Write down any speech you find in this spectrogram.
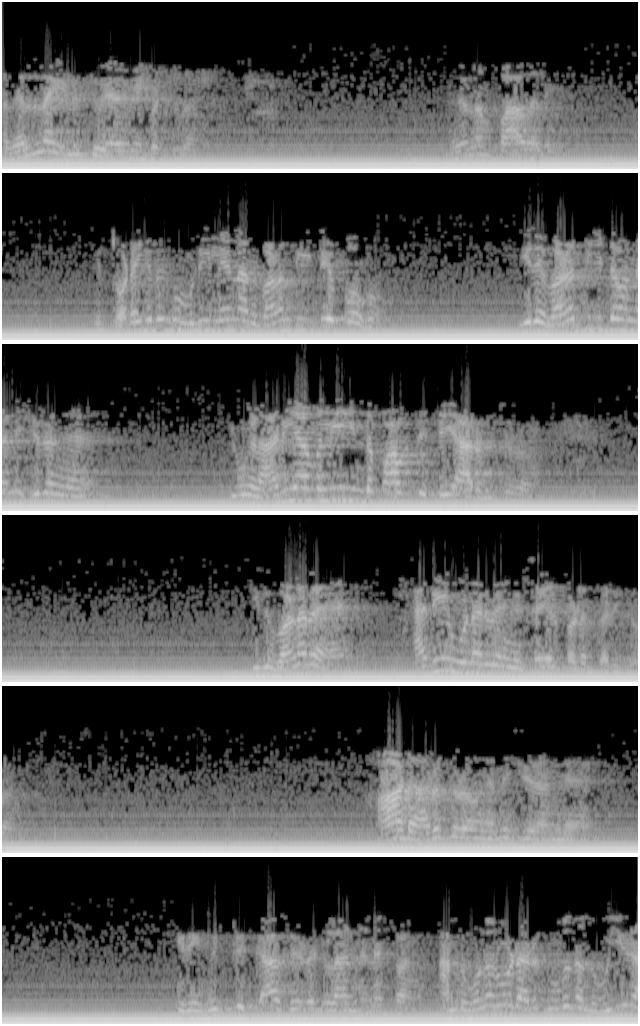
அதெல்லாம் இழுத்து வேதனைப்பட்டுவார் இதெல்லாம் பாவனை தொடக்கிறதுக்கு முடியலன்னு அது வளர்ந்துக்கிட்டே போகும். இதை வளர்த்துக்கிட்டவன் நினைச்சிடுங்க இவங்களை அறியாமலே இந்த பாவத்தை செய்ய ஆரம்பிச்சிடும் இது வளர அதே உணர்வை செயல்பட செயல்படுத்திடுவாங்க ஆடு அறுக்கிறவங்க நினைச்சுறாங்க இதை விட்டு காசு எடுக்கலாம்னு நினைப்பாங்க. அந்த உணர்வோடு அறுக்கும்போது அந்த உயிர்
